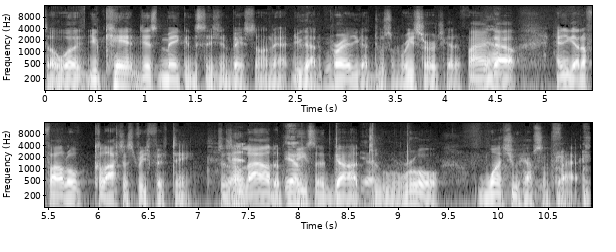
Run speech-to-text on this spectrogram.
So uh, you can't just make a decision based on that. You got to pray. You got to do some research. You got to find Yeah. out, and you got to follow Colossians 3:15. Just Yeah. allow the Yeah. peace of God to rule once you have some facts.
